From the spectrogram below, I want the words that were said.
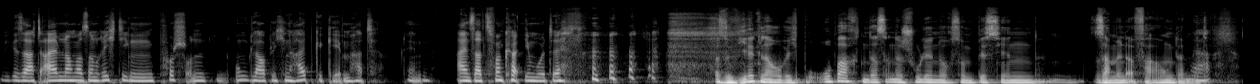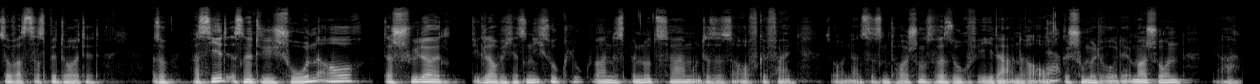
wie gesagt, allem nochmal so einen richtigen Push und einen unglaublichen Hype gegeben hat, den Einsatz von KI-Modellen? Also wir, glaube ich, beobachten das an der Schule noch so ein bisschen, sammeln Erfahrung damit, Ja. so was das bedeutet. Also passiert ist natürlich schon auch, dass Schüler, die glaube ich jetzt nicht so klug waren, das benutzt haben und das ist aufgefallen. So, und das ist ein Täuschungsversuch, wie jeder andere auch. Ja. Geschummelt wurde immer schon. Ja,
